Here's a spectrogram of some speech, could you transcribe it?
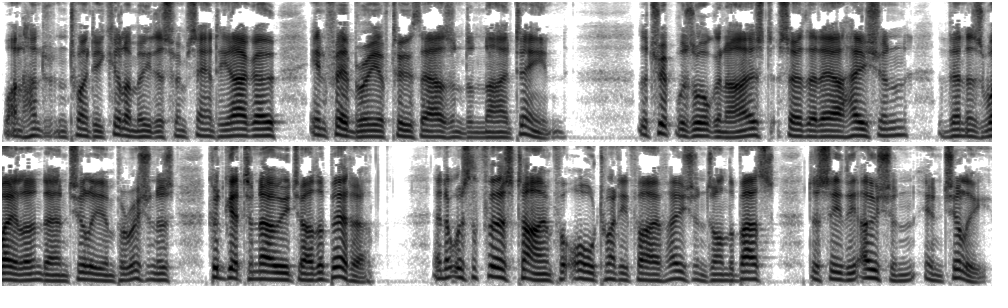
120 kilometres from Santiago, in February of 2019. The trip was organised so that our Haitian, Venezuelan, and Chilean parishioners could get to know each other better, and it was the first time for all 25 Haitians on the bus to see the ocean in Chile.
